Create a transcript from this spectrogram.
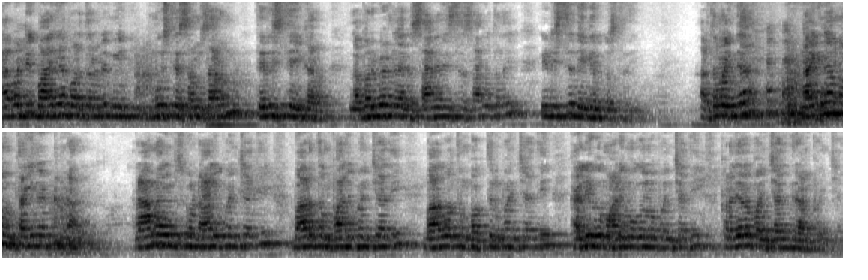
కాబట్టి భార్య భర్తలు అంటే మీ మూస్తే సంసారం తెరిస్తే ఇకారం. లబ్బర్ బ్యాండ్ దానికి సాగదీస్తే సాగుతుంది ఇడిస్తే దగ్గరికి వస్తుంది. అర్థమైందా? నగినా మనం తగినట్టు ఉండాలి. రామాయణం చూసుకుంటే ఆలి పంచాయతీ భారతం పాలి పంచాయతీ భాగవతం భక్తుల పంచాయతీ కలియుగం ఆడిమొగల పంచాయతీ ప్రజల పంచాయతీ గ్రామ పంచాయతీ.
